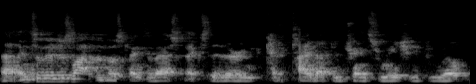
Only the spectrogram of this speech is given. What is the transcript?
Uh, and so there's just lots of those kinds of aspects that are kind of tied up in transformation, if you will.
